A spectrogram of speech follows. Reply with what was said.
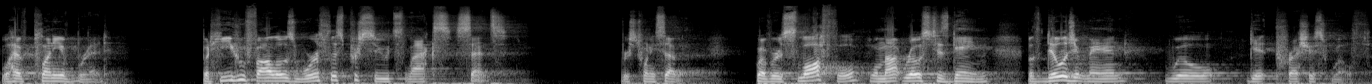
will have plenty of bread, but he who follows worthless pursuits lacks sense. Verse 27. Whoever is slothful will not roast his game, but the diligent man will get precious wealth.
